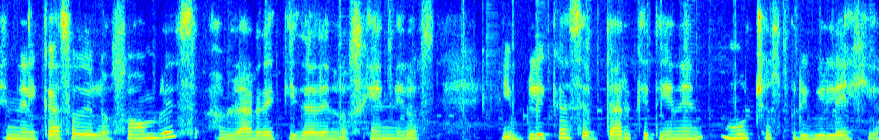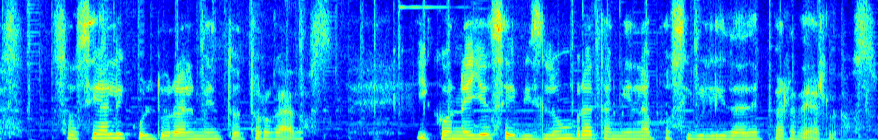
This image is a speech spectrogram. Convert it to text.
En el caso de los hombres, hablar de equidad en los géneros implica aceptar que tienen muchos privilegios social y culturalmente otorgados, y con ello se vislumbra también la posibilidad de perderlos.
